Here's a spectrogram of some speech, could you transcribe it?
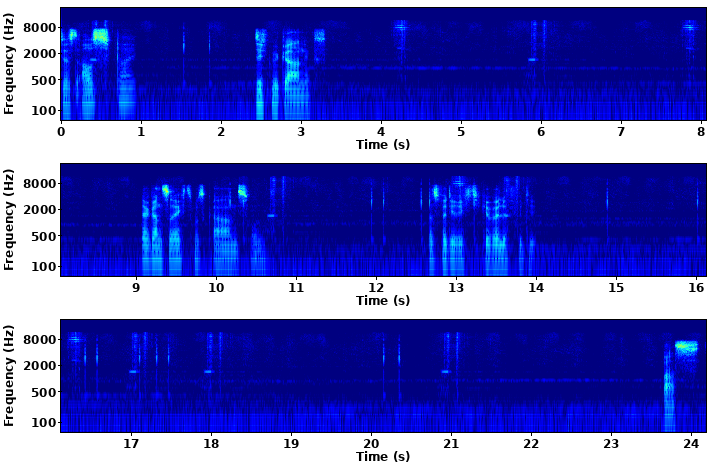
Zuerst. Das hilft mir gar nichts. Der ganz rechts muss ganz rund. Das wäre die richtige Welle für die. Passt.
